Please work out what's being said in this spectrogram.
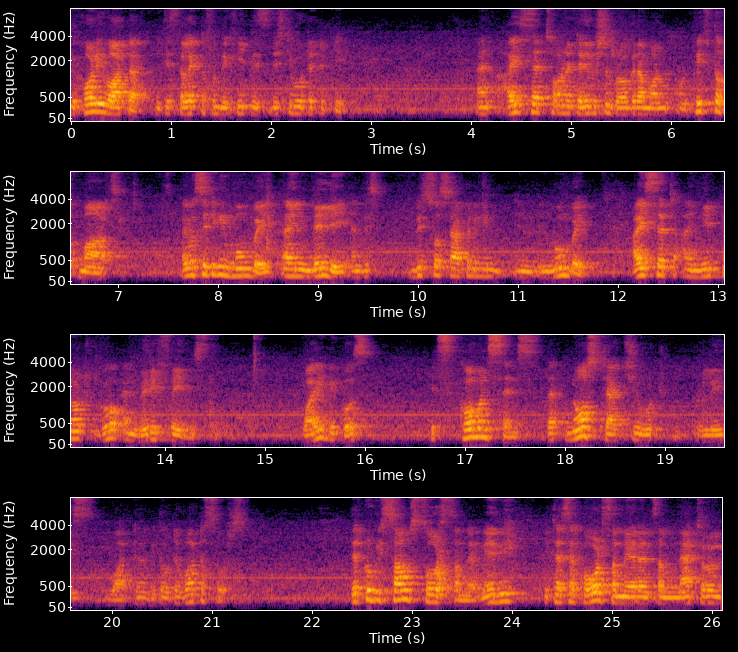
the holy water which is collected from the feet is distributed to people. And I sat on a television program on, on 5th of March. I was sitting in Mumbai, uh, in Delhi, and this, this was happening in, in, in Mumbai. I said I need not go and verify this thing. Why? Because it's common sense that no statue would release water without a water source. There could be some source somewhere. Maybe it has a hole somewhere and some natural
